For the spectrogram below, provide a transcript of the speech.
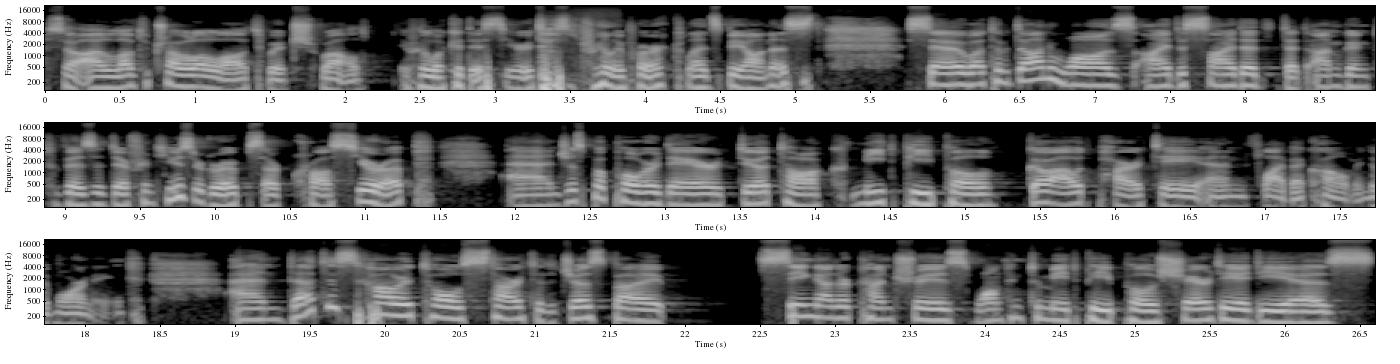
So I love to travel a lot, which, well, if we look at this year, it doesn't really work, let's be honest. So what I've done was I decided that I'm going to visit different user groups across Europe and just pop over there, do a talk, meet people, go out party and fly back home in the morning. And that is how it all started, just by seeing other countries, wanting to meet people, share the ideas,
